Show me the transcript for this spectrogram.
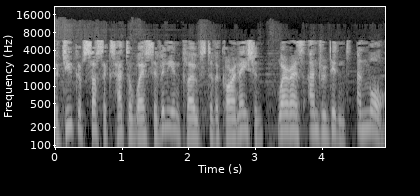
The Duke of Sussex had to wear civilian clothes to the coronation, whereas Andrew didn't, and more.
